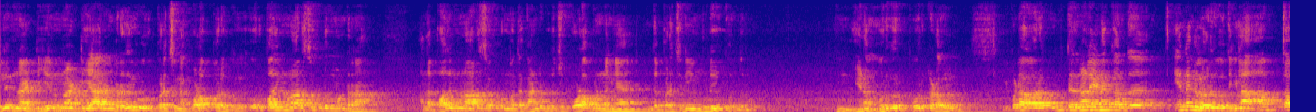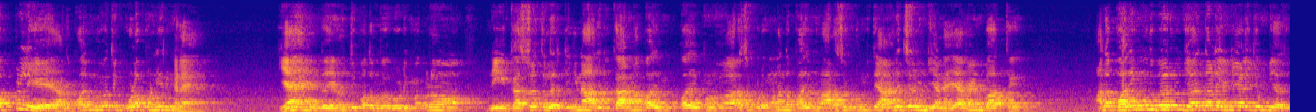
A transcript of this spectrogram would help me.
இலும் நாட்டி இலும் நாட்டி யாருன்றது ஒரு பிரச்சனை குழப்பம் இருக்குது ஒரு பதிமூணு அரச குடும்பம்ன்றான். அந்த பதிமூணு அரச குடும்பத்தை கண்டுபிடிச்சி கொலை பண்ணுங்க. இந்த பிரச்சனையும் முடிவுக்கு வந்துடும் ஏன்னா முருகர் போர்க்கடவுள். இப்போ நான் அவரை கும்பிட்டதுனால எனக்கு அந்த எண்ணங்கள் வருது பார்த்தீங்களா தப்பு இல்லையே அந்த பதிமூணு பேர்த்தையும் கொலை பண்ணிருங்களேன் ஏன் இந்த எண்ணூற்றி பத்தொம்பது கோடி மக்களும் நீங்கள் கஷ்டத்தில் இருக்கீங்கன்னா அதுக்கு காரணம் பதி பதிமூணு அரச குடும்பம்னா அந்த பதிமூணு அரச குடும்பத்தையும் அழிச்சிட வேண்டியான எவன் பார்த்து? அந்த பதிமூணு பேரும் சேர்ந்தாலும் என்னை அழிக்க முடியாது.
